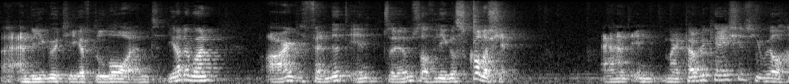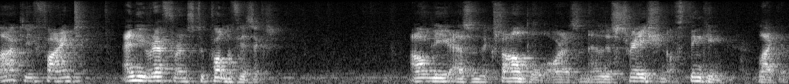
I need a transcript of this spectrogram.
uh, ambiguity of the law and the other one are defended in terms of legal scholarship. And in my publications you will hardly find any reference to quantum physics only as an example or as an illustration of thinking like it.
